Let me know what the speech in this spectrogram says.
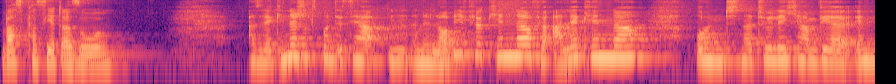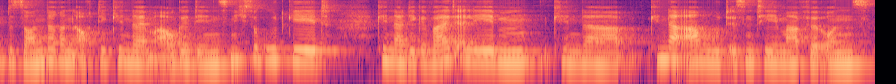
Was passiert da so? Also der Kinderschutzbund ist ja eine Lobby für Kinder, für alle Kinder. Und natürlich haben wir im Besonderen auch die Kinder im Auge, denen es nicht so gut geht Kinder, die Gewalt erleben, Kinder, Kinderarmut ist ein Thema für uns.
